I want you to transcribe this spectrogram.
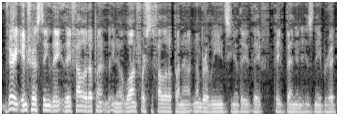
very interesting. They they followed up on you know law enforcement followed up on a number of leads. You know they they've they've been in his neighborhood.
